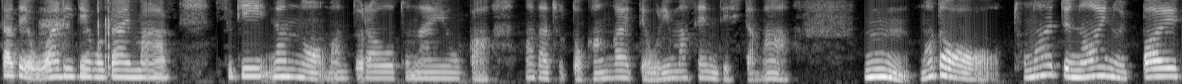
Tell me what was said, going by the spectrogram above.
日で終わりでございます。次何のマントラを唱えようか、まだちょっと考えておりませんでしたが、うん、まだ唱えてないのいっぱい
